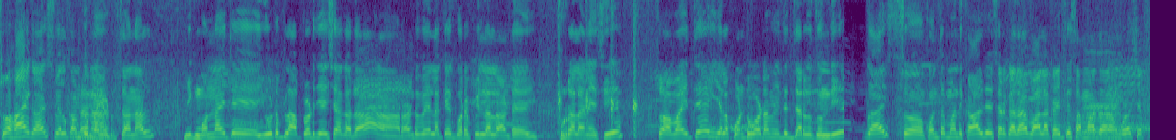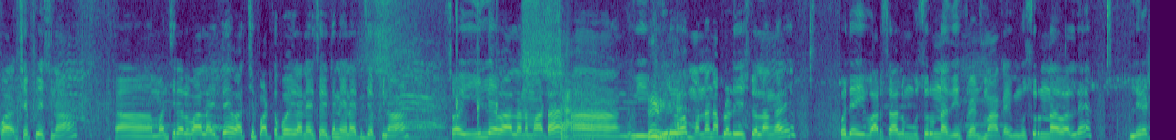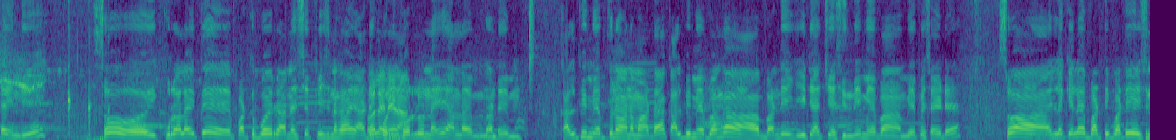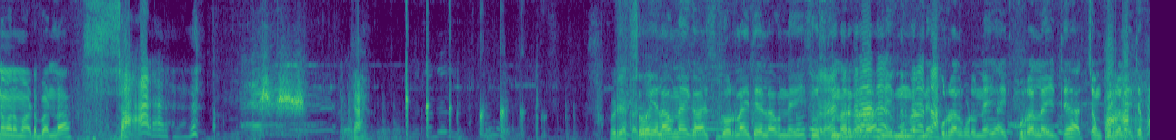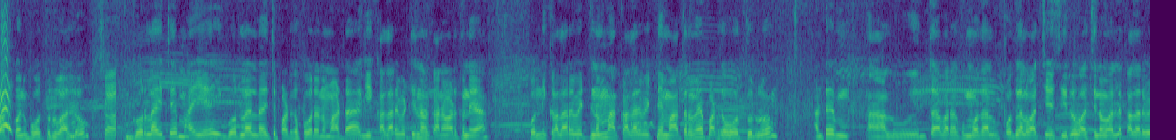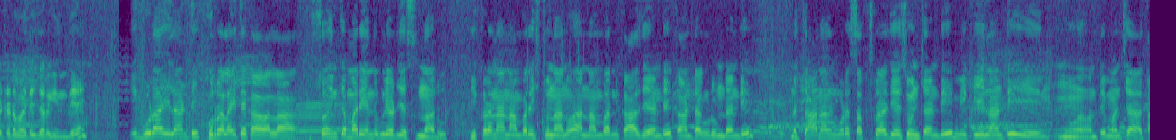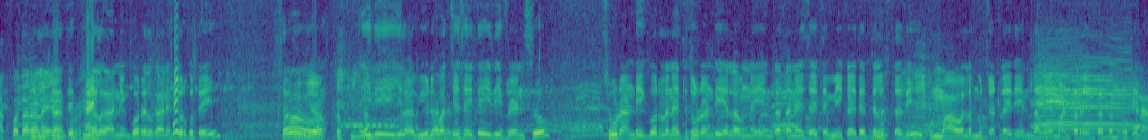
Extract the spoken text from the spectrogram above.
So hi guys welcome to my YouTube channel మీకు మొన్న అయితే యూట్యూబ్లో అప్లోడ్ చేశా కదా రెండు వేలకే గొర్రె పిల్లలు అంటే కుర్రలు అనేసి. సో అవైతే ఇలా కొంటుకోవడం అయితే జరుగుతుంది. గాయస్ కొంతమంది కాల్ చేశారు కదా వాళ్ళకైతే సమాధానం కూడా చెప్ప చెప్పేసిన. మంచిర్యాల వాళ్ళైతే వచ్చి పట్టుకుపోయి అనేసి అయితే నేనైతే చెప్పిన. సో వీళ్ళే వాళ్ళనమాట. వీడియో మొన్న అప్లోడ్ చేసేటోళ్ళం కానీ కొద్దిగా ఈ వర్షాలు ముసురున్నది ఫ్రెండ్స్ మాకు ముసురున్న వల్లే లేట్ అయింది. సో ఈ కుర్రాలు అయితే పట్టుకుపోయి అనేసి చెప్పేసినగా అంటే కొన్ని గొర్రెలు ఉన్నాయి అందులో అంటే కలిపి మేపుతున్నాం అన్నమాట. కలిపి మేపంగా బండి ఇటు చేసింది మేప మేపే సైడే సో ఇళ్ళకెళ్ళి బట్టి పట్టి వేసినాం అన్నమాట బండ్ల. సో ఎలా ఉన్నాయి గాయస్ గొర్రెలు అయితే ఎలా ఉన్నాయి? చూస్తున్నారు కదా మీ ముంగటనే కుర్రాలు కూడా ఉన్నాయి. అయి కుర్రాలు అయితే అచ్చం కుర్రాలు అయితే పట్టుకొని పోతున్నారు వాళ్ళు. గొర్రెలు అయితే మాయే ఈ గొర్రెలు అయితే పట్టుకపోరు అనమాట ఈ కలర్ పెట్టిన కనబడుతున్నాయా? కొన్ని కలర్ పెట్టినాం. ఆ కలర్ పెట్టినవి మాత్రమే పట్టుకపోతుర్రు అంటే వాళ్ళు ఎంతవరకు మొదలు పొద్దుగాలు వచ్చేసిర్రు. వచ్చిన వాళ్ళే కలర్ పెట్టడం అయితే జరిగింది. మీకు కూడా ఇలాంటి కుర్రలు అయితే కావాలా? సో ఇంకా మరి ఎందుకు లేట్ చేస్తున్నారు? ఇక్కడ నా నంబర్ ఇస్తున్నాను. ఆ నంబర్ని కాల్ చేయండి కాంటాక్ట్ ఉండండి. నా ఛానల్ని కూడా సబ్స్క్రైబ్ చేసి ఉంచండి. మీకు ఇలాంటి అంటే మంచిగా తక్కువ ధరలు అయితే పిల్లలు కానీ గొర్రెలు కానీ దొరుకుతాయి. సో ఇది ఇలా వీడియో వచ్చేసి అయితే ఇది ఫ్రెండ్స్. చూడండి గొర్రెలను అయితే చూడండి ఎలా ఉన్నాయి ఏం కథ అనేసి అయితే మీకైతే తెలుస్తుంది. ఇప్పుడు మా వాళ్ళ ముచ్చట్లయితే ఏమంటారు ఏం కథను ఓకేనా?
